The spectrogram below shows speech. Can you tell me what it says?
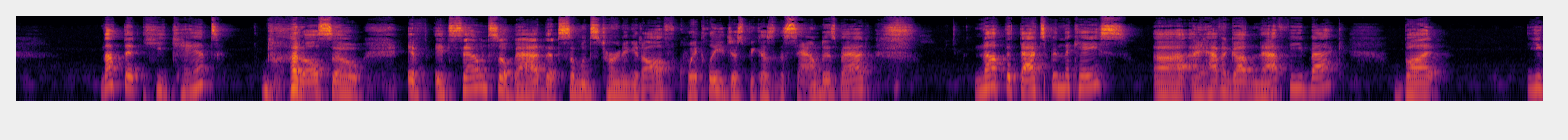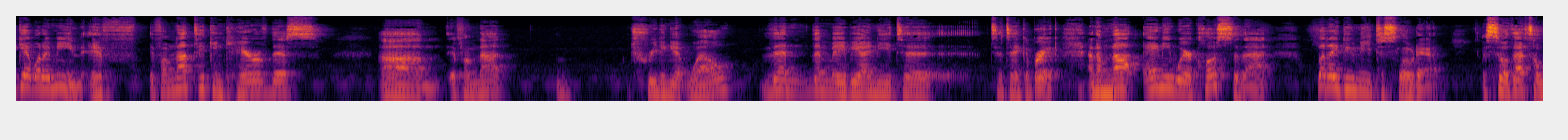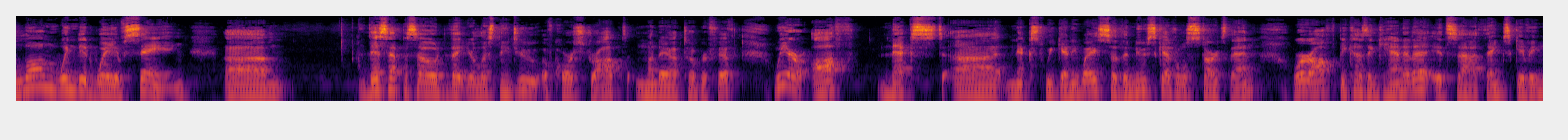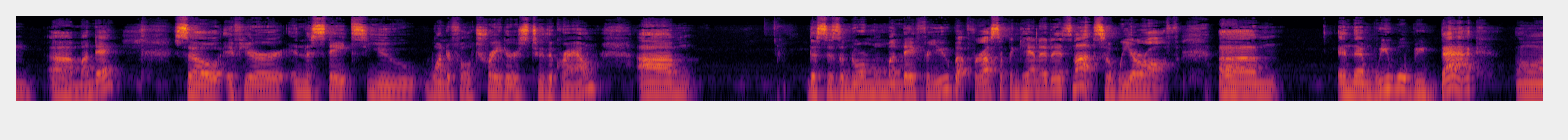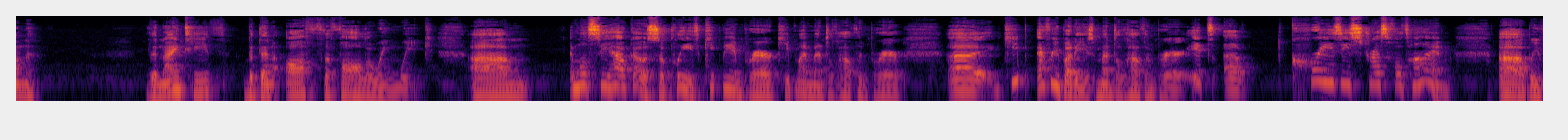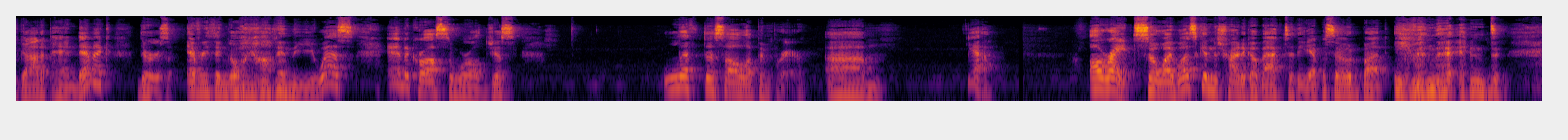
not that he can't, but also if it sounds so bad that someone's turning it off quickly just because the sound is bad, not that that's been the case. Uh, I haven't gotten that feedback, but you get what I mean. If if I'm not taking care of this, um, if I'm not treating it well, then then maybe I need to to take a break. And I'm not anywhere close to that, but I do need to slow down. So that's a long-winded way of saying um, this episode that you're listening to, of course, dropped Monday, October 5th. We are off next uh, next week anyway, so the new schedule starts then. We're off because in Canada it's uh, Thanksgiving uh, Monday. So if you're in the states, you wonderful traitors to the crown, um, this is a normal Monday for you, but for us up in Canada, it's not. So we are off. Um, and then we will be back on the 19th, but then off the following week. Um, and we'll see how it goes. So please keep me in prayer, keep my mental health in prayer, uh, keep everybody's mental health in prayer. It's a crazy stressful time. Uh, we've got a pandemic. There's everything going on in the US and across the world. Just lift us all up in prayer. Um, yeah. All right, so I was going to try to go back to the episode, but even the end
